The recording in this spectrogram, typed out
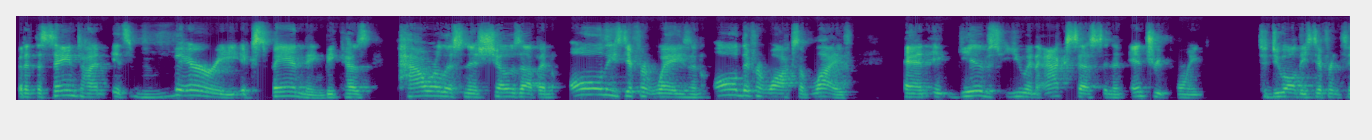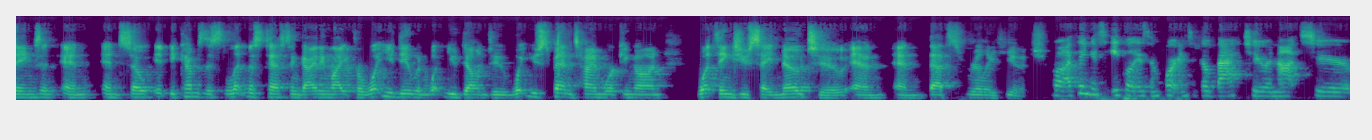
but at the same time it's very expanding because powerlessness shows up in all these different ways in all different walks of life and it gives you an access and an entry point to do all these different things. And and and so it becomes this litmus test and guiding light for what you do and what you don't do what you spend time working on what things you say no to and and that's really huge. Well i think it's equally as important to go back to and not to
